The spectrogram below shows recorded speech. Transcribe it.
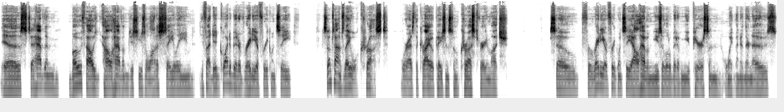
is to have them both. I'll I'll have them just use a lot of saline. If I did quite a bit of radio frequency, sometimes they will crust, whereas the cryo patients don't crust very much. So for radio frequency, I'll have them use a little bit of mupirocin ointment in their nose,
